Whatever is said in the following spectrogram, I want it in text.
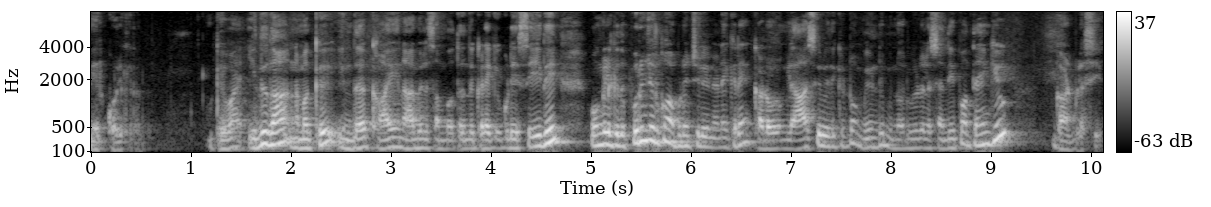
மேற்கொள்கிறது. ஓகேவா இதுதான் நமக்கு இந்த காயின் ஆபில் சம்பவத்திலிருந்து கிடைக்கக்கூடிய செய்தி. உங்களுக்கு இது புரிஞ்சிருக்கும் அப்படின்னு சொல்லி நினைக்கிறேன். கடவுள் உங்களை ஆசீர்வதிக்கட்டும். மீண்டும் இன்னொரு வீடியோவில் சந்திப்போம். தேங்க்யூ காட் பிளஸ் யூ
